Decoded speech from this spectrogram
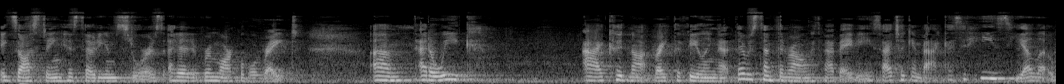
exhausting his sodium stores at a remarkable rate. Um, at a week, I could not break the feeling that there was something wrong with my baby, so I took him back. I said, He's yellow.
